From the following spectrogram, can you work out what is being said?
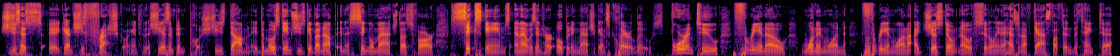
she just has, again, she's fresh going into this. She hasn't been pushed. She's dominated. The most games she's given up in a single match thus far, six games, and that was in her opening match against Claire Liu. Four and two, three and oh, one and one, three and one. I just don't know if Svitolina has enough gas left in the tank to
